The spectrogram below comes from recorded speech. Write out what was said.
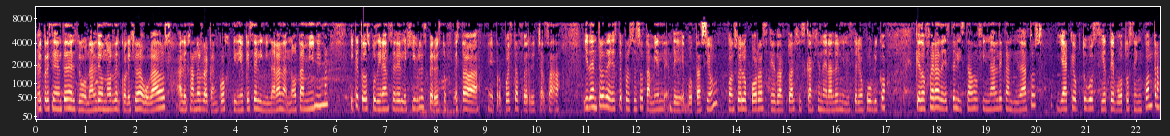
El presidente del Tribunal de Honor del Colegio de Abogados, Alejandro Racancoj, pidió que se eliminara la nota mínima y que todos pudieran ser elegibles, pero esto, esta eh, propuesta fue rechazada. Y dentro de este proceso también de votación, Consuelo Porras, que es la actual fiscal general del Ministerio Público, quedó fuera de este listado final de candidatos, ya que obtuvo siete votos en contra.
